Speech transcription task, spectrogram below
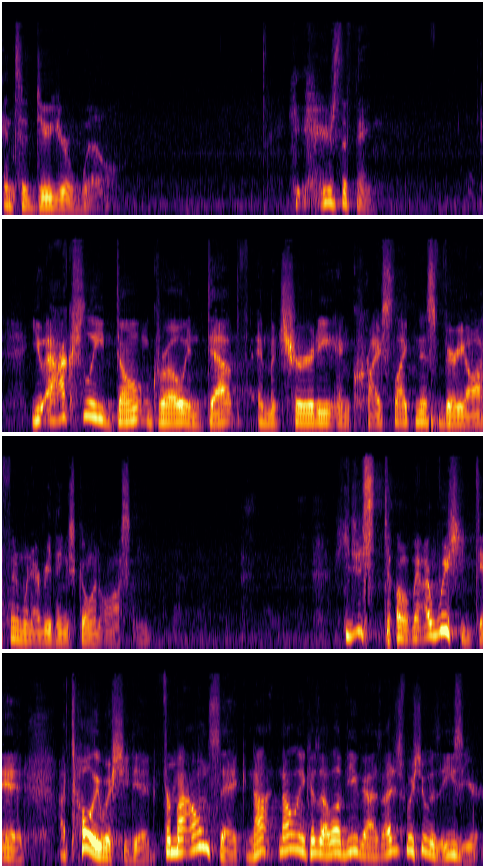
and to do your will? Here's the thing you actually don't grow in depth and maturity and Christlikeness very often when everything's going awesome. You just don't, man. I wish you did. I totally wish you did. For my own sake. Not, not only because I love you guys, I just wish it was easier.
